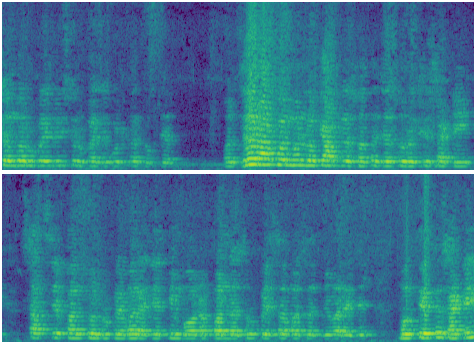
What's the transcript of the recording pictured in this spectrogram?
शंभर रुपये दीडशे रुपयाचे गुटखा चुकतात पण जर आपण म्हणलो की आपल्या स्वतःच्या सुरक्षेसाठी सातशे पंचावन्न रुपये भरायचे किंबहुना पन्नास रुपये सभासद बी भरायचे मग त्याच्यासाठी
